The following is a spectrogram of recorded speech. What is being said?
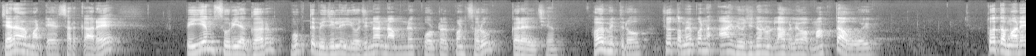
જેના માટે સરકારે પીએમ સૂર્યઘર મુફ્ત બિજલી યોજના નામનું એક પોર્ટલ પણ શરૂ કરેલ છે. હવે મિત્રો, જો તમે પણ આ યોજનાનો લાભ લેવા માગતા હોય તો તમારે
